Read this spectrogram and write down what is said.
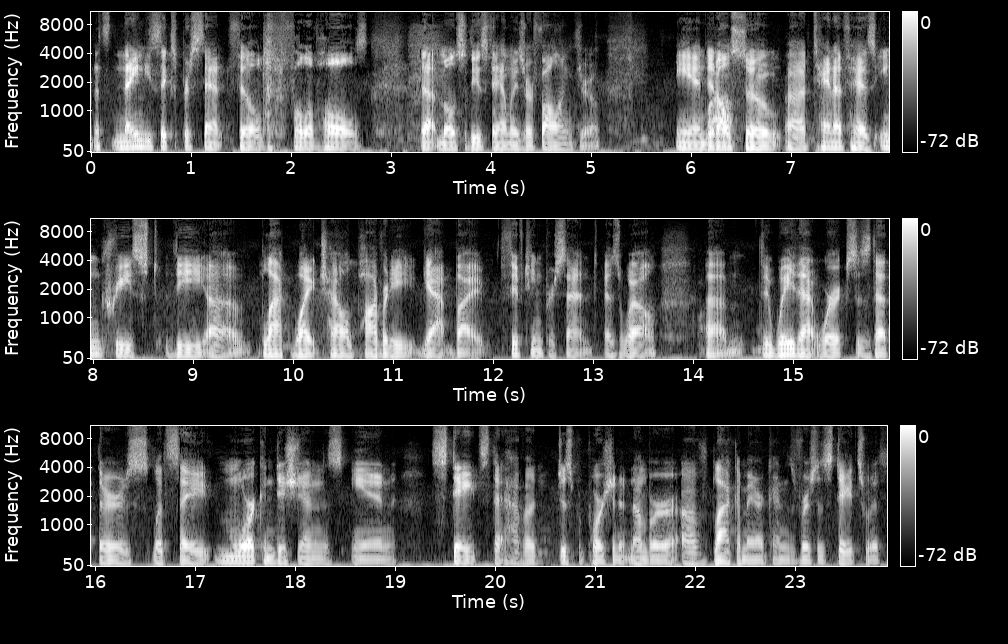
that's 96% filled full of holes that most of these families are falling through. And wow. it also, uh, TANF has increased the uh, black white child poverty gap by 15% as well um, the way that works is that there's, let's say, more conditions in states that have a disproportionate number of Black Americans versus states with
